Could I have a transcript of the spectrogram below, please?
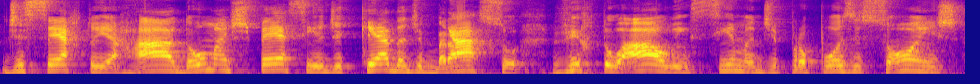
de certo e errado, ou uma espécie de queda de braço virtual em cima de proposições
